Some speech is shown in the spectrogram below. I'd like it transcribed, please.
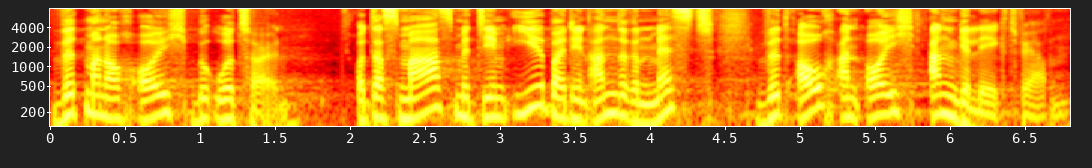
wird man auch euch beurteilen. Und das Maß, mit dem ihr bei den anderen messt, wird auch an euch angelegt werden.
